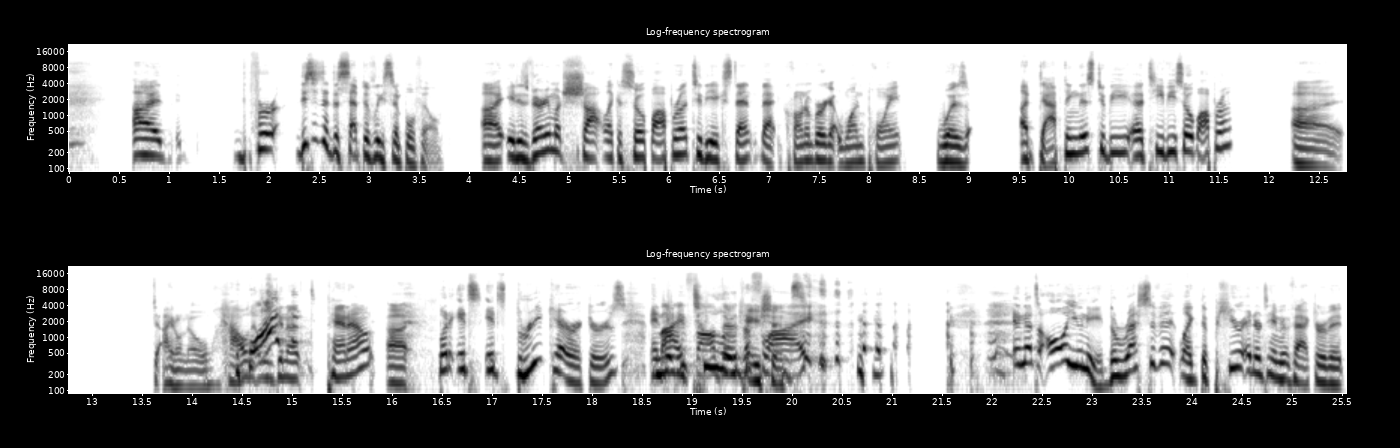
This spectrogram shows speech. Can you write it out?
uh, for this is a deceptively simple film. Uh, it is very much shot like a soap opera to the extent that Cronenberg at one point was adapting this to be a TV soap opera. Uh, I don't know how that was gonna pan out. Uh, but it's it's three characters and my maybe two locations, fly and that's all you need. The rest of it, like the pure entertainment factor of it,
